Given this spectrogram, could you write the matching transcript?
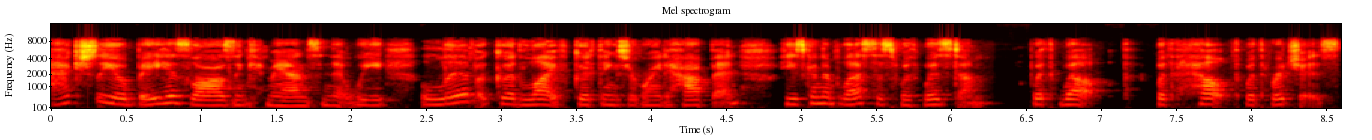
actually obey his laws and commands, and that we live a good life, good things are going to happen. He's going to bless us with wisdom, with wealth, with health, with riches,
